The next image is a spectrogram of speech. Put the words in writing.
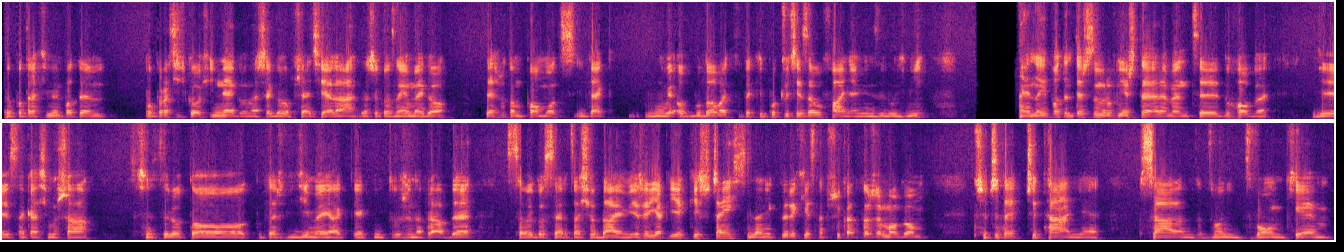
to potrafimy potem poprosić kogoś innego, naszego przyjaciela, naszego znajomego, też o tą pomoc i tak mówię, odbudować to takie poczucie zaufania między ludźmi. E, no i potem też są również te elementy duchowe, gdzie jest jakaś msza, w tym stylu, to, to też widzimy, jak, jak niektórzy naprawdę z całego serca się oddają. Jeżeli jak, jakie szczęście dla niektórych jest na przykład to, że mogą przeczytać czytanie, psalm, zadzwonić dzwonkiem,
